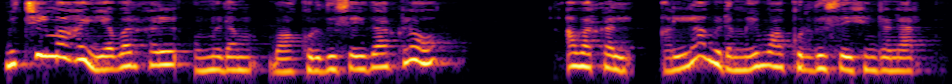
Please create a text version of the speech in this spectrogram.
நிச்சயமாக எவர்கள் உம்மிடம் வாக்குறுதி செய்தார்களோ அவர்கள் அல்லாவிடமே வாக்குறுதி செய்கின்றனர்.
